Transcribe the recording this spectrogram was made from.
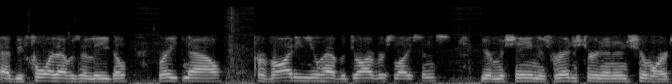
Uh, before that was illegal. Right now, providing you have a driver's license, your machine is registered and insured,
